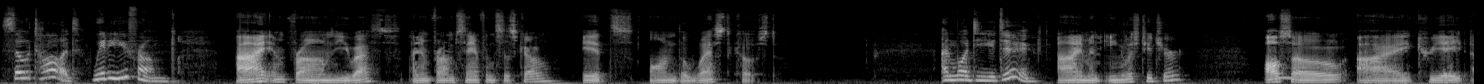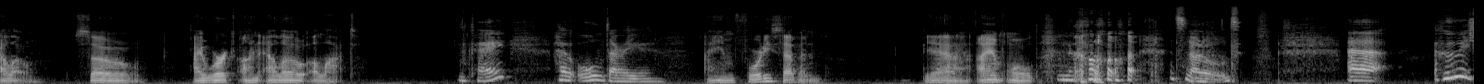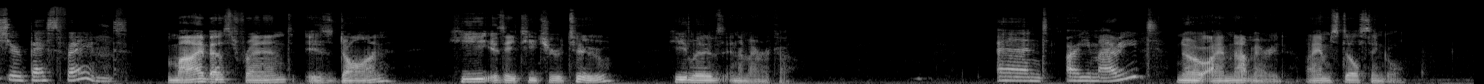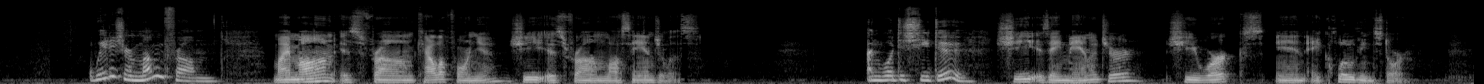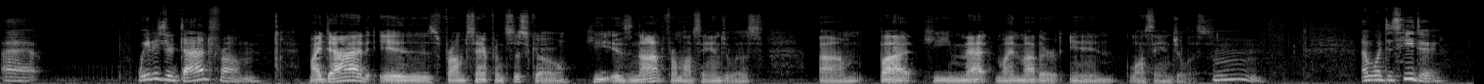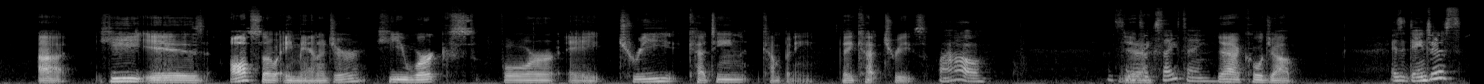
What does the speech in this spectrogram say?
So, Todd, where are you from? I am from the U.S. I am from San Francisco. It's on the West Coast. And what do you do? I'm an English teacher. Also, I create Elllo. So I work on Elllo a lot. Okay. How old are you? I am 47. Yeah, I am old. No, it's not old. Uh, who is your best friend? My best friend is Don. He is a teacher too. He lives in America. And are you married? No, I am not married. I am still single. Where is your mum from? My mom is from California. She is from Los Angeles. And what does she do? She is a manager. She works in a clothing store. Uh, where is your dad from? My dad is from San Francisco. He is not from Los Angeles, um, but he met my mother in Los Angeles. And what does he do? Uh, he is also a manager. He works for a tree cutting company. They cut trees. Wow. That sounds Yeah. exciting. Yeah, cool job. Is it dangerous?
